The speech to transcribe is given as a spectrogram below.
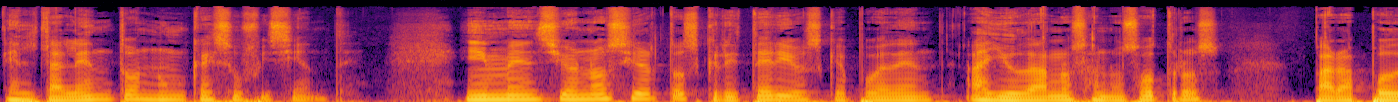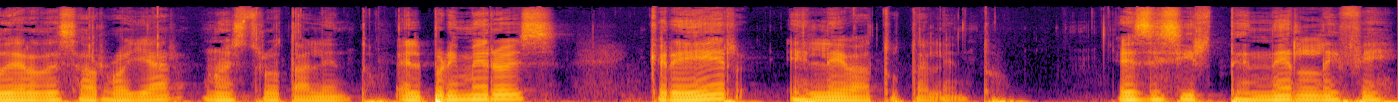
el talento nunca es suficiente. Y mencionó ciertos criterios que pueden ayudarnos a nosotros para poder desarrollar nuestro talento. El primero es creer eleva tu talento. Es decir, tenerle fe.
